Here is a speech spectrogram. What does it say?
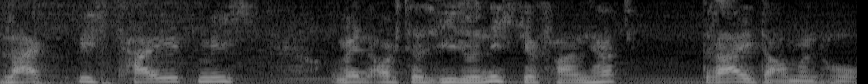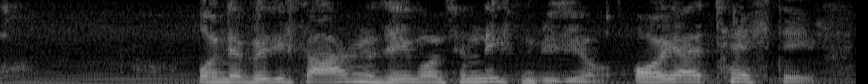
liked mich, teilt mich und wenn euch das Video nicht gefallen hat, drei Daumen hoch. Und dann würde ich sagen, sehen wir uns im nächsten Video. Euer TechDave.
